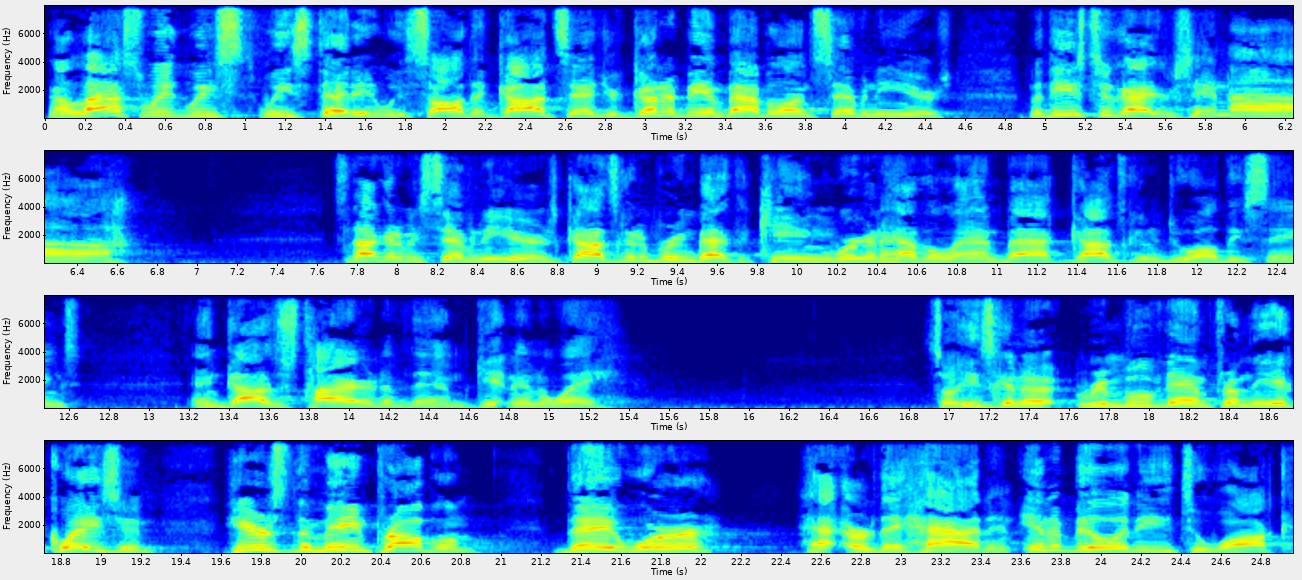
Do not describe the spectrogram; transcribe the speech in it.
Now, last week we, we studied, we saw that God said, you're going to be in Babylon 70 years. But these two guys are saying, nah, it's not going to be 70 years. God's going to bring back the king. We're going to have the land back. God's going to do all these things. And God's tired of them getting in the way. So he's going to remove them from the equation. Here's the main problem. They were, or they had an inability to walk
